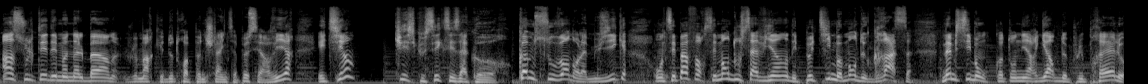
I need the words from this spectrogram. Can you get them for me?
Insulter Damon Albarn, je vais marquer 2-3 punchlines, ça peut servir. Et tiens, Qu'est-ce que c'est que ces accords? Comme souvent dans la musique, on ne sait pas forcément d'où ça vient, des petits moments de grâce. Même si bon, quand on y regarde de plus près, le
